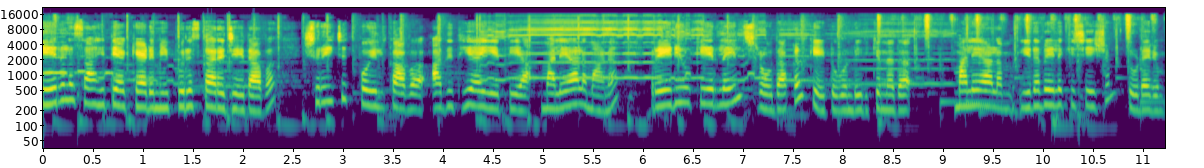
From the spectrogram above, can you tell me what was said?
കേരള സാഹിത്യ അക്കാദമി പുരസ്കാര ജേതാവ് ശ്രീജിത്ത് പൊയിൽക്കാവ് അതിഥിയായി എത്തിയ മലയാളമാണ് റേഡിയോ കേരളയിൽ ശ്രോതാക്കൾ കേട്ടുകൊണ്ടിരിക്കുന്നത്. മലയാളം ഇടവേളയ്ക്ക് ശേഷം തുടരും.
